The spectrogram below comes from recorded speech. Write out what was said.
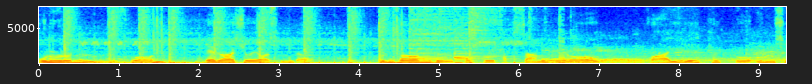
오늘은 수원 메가쇼에 왔습니다. 여기서는 그 팔도 밥상표, 과일, 팔도 음식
